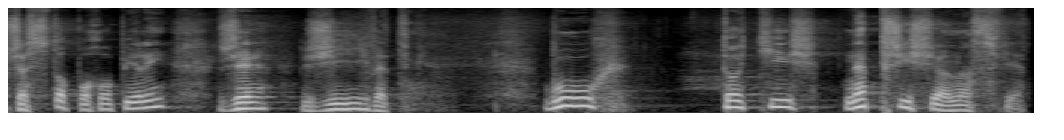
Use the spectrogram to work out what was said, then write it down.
Přesto pochopili, že žijí ve tmě. Bůh totiž nepřišel na svět.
